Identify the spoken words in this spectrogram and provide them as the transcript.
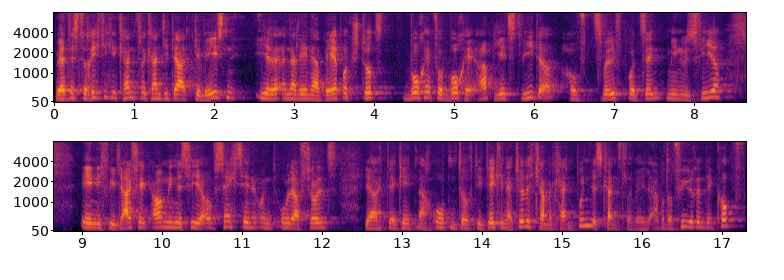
Wäre das der richtige Kanzlerkandidat gewesen? Ihre Annalena Baerbock stürzt Woche für Woche ab, jetzt wieder auf 12 Prozent, minus 4. Ähnlich wie Laschek auch minus 4 auf 16 und Olaf Scholz, ja, der geht nach oben durch die Decke. Natürlich kann man keinen Bundeskanzler wählen, aber der führende Kopf,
